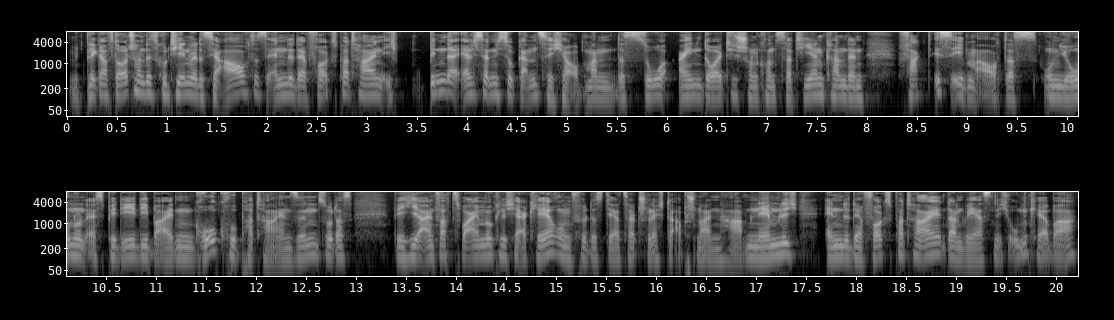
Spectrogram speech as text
Mit Blick auf Deutschland diskutieren wir das ja auch, das Ende der Volksparteien. Ich bin da ehrlich gesagt nicht so ganz sicher, ob man das so eindeutig schon konstatieren kann, denn Fakt ist eben auch, dass Union und SPD die beiden GroKo-Parteien sind, so dass wir hier einfach zwei mögliche Erklärungen für das derzeit schlechte Abschneiden haben, nämlich Ende der Volkspartei, dann wäre es nicht umkehrbar,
